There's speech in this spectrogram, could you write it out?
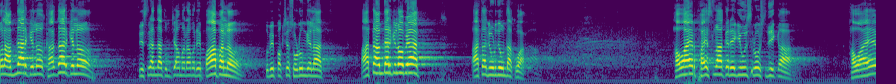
तुम्हाला आमदार केलं खासदार केलं. तिसऱ्यांदा तुमच्या मनामध्ये पाप आलं. तुम्ही पक्ष सोडून गेलात. आता आमदार केलं उभ्यात आता निवडून देऊन दाखवा. हवाय फैसला करेगी उस रोशनी का? हवाए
